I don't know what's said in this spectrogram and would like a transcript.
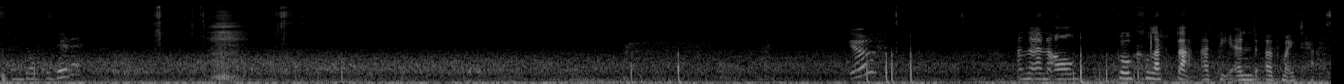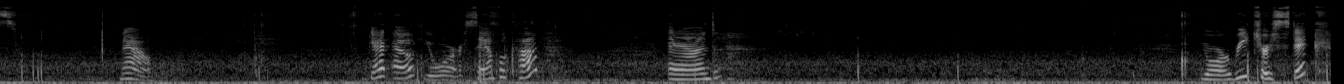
and don't forget it. And then I'll go collect that at the end of my test. Now, get out your sample cup and your reacher stick.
